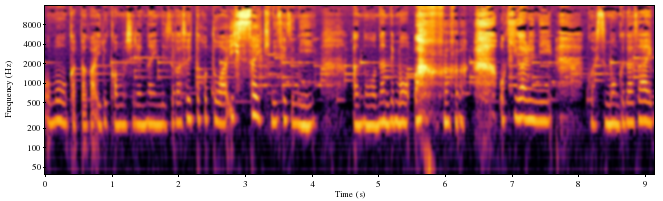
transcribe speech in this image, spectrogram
思う方がいるかもしれないんですがそういったことは一切気にせずにあの何でも お気軽にご質問ください。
